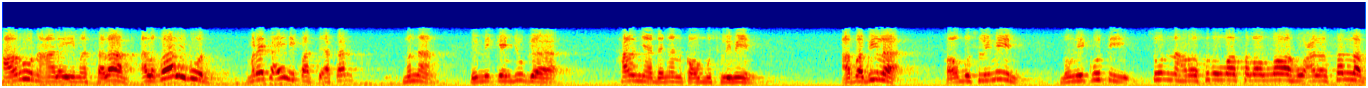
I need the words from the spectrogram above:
Harun alaihi wassalam. Al-ghalibun. Mereka ini pasti akan menang. Demikian juga halnya dengan kaum muslimin. Apabila kaum muslimin mengikuti sunnah Rasulullah sallallahu alaihi wasallam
